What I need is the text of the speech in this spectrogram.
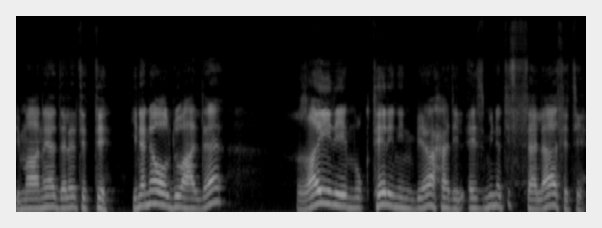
bir manaya delalet etti. Yine ne olduğu halde gayri mukterinin bi ahadil ezmineti selaseti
